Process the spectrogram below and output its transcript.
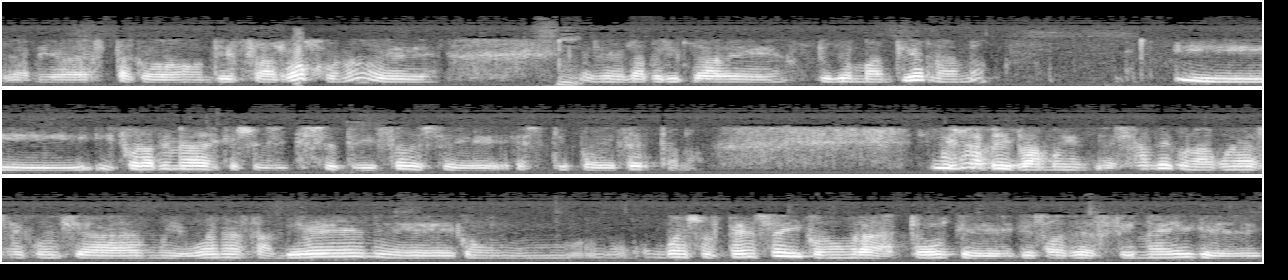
La mirada está con de infrarrojo, ¿no? De, de la película de, de John Mantierna, ¿no? y, y fue la primera vez que se, se utilizó ese, ese tipo de efecto, ¿no? Y es una película muy interesante, con algunas secuencias muy buenas también, eh, con un buen suspense y con un gran actor que, que es Albert Finney, que,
